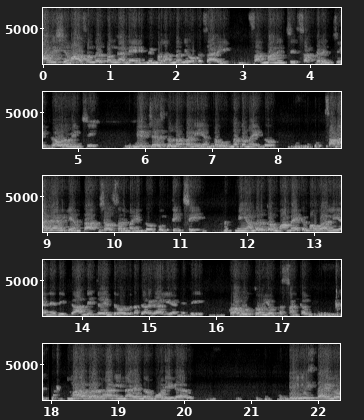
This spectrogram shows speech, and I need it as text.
ఆ విషయం ఆ సందర్భంగానే మిమ్మల్ని అందరినీ ఒకసారి సన్మానించి సత్కరించి గౌరవించి మీరు చేస్తున్న పని ఎంత ఉన్నతమైందో సమాజానికి ఎంత అత్యవసరమైందో గుర్తించి మీ అందరితో మమేకం అవ్వాలి అనేది గాంధీ జయంతి రోజున జరగాలి అనేది ప్రభుత్వం యొక్క సంకల్పం. మన ప్రధాని నరేంద్ర మోడీ గారు ఢిల్లీ స్థాయిలో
